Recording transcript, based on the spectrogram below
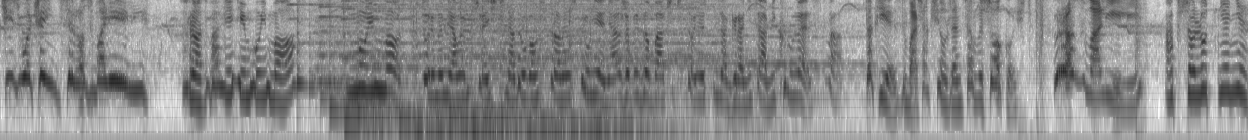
ci złoczyńcy rozwalili. Rozwalili mój most? Mój most, którym miałem przejść na drugą stronę strumienia, żeby zobaczyć, co jest za granicami królestwa. Tak jest, wasza książęca wysokość. Rozwalili. Absolutnie nie.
